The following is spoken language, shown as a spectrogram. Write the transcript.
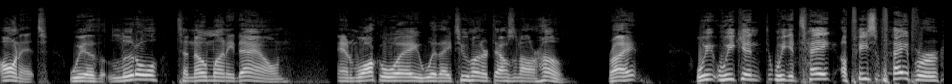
on it with little to no money down, and walk away with a two hundred thousand dollar home. Right? We we can we can take a piece of paper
